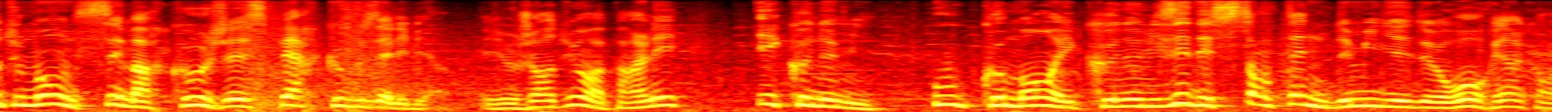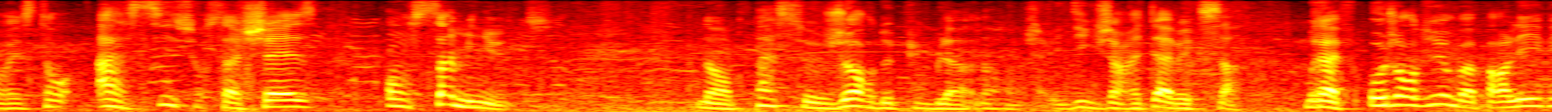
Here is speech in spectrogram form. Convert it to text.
Yo tout le monde, c'est Marco, j'espère que vous allez bien. Et aujourd'hui on va parler économie, ou comment économiser des centaines de milliers d'euros rien qu'en restant assis sur sa chaise en 5 minutes. Non, pas ce genre de pub là, non, j'avais dit que j'arrêtais avec ça. Bref, aujourd'hui on va parler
